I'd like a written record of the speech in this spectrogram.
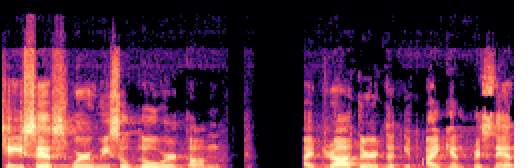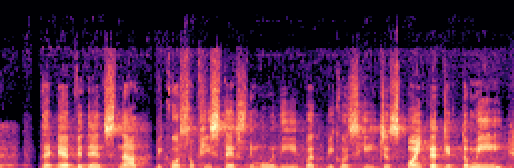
cases where whistleblower come, I'd rather that if I can present the evidence not because of his testimony, but because he just pointed it to me,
